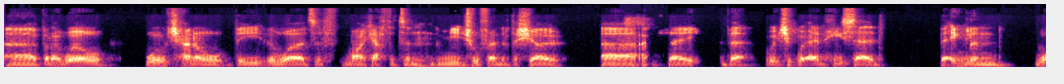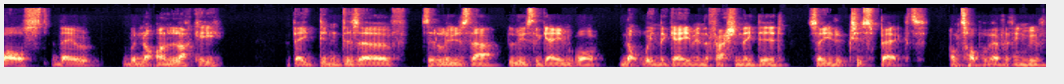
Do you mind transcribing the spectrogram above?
Uh, but I will will channel the the words of Mike Atherton, the mutual friend of the show, uh, and say that which and he said that England, whilst they were not unlucky, they didn't deserve to lose that lose the game or not win the game in the fashion they did. So you'd expect, on top of everything we've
